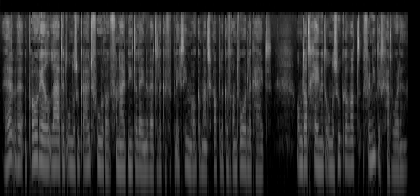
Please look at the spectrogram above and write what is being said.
He, ProRail laat dit onderzoek uitvoeren vanuit niet alleen de wettelijke verplichting... maar ook een maatschappelijke verantwoordelijkheid. Om datgene te onderzoeken wat vernietigd gaat worden.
